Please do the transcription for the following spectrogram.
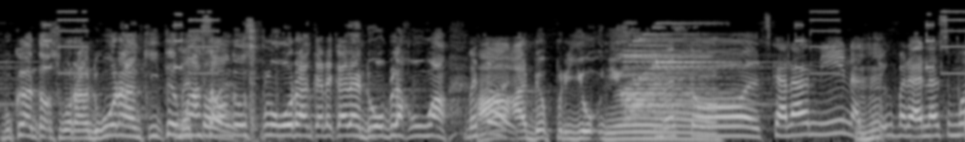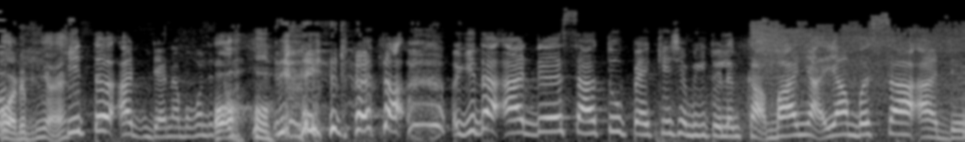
Bukan untuk seorang dua orang. Kita Betul. masak untuk 10 orang, kadang-kadang 12 orang. Betul. Ah, ada periuknya. Betul. Sekarang ni nak tunjuk kepada anda semua. Oh, ada minyak, eh? Kita ada dan abang letak. Oh. kita tak. Kita ada satu package yang begitu lengkap. Banyak yang besar ada,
